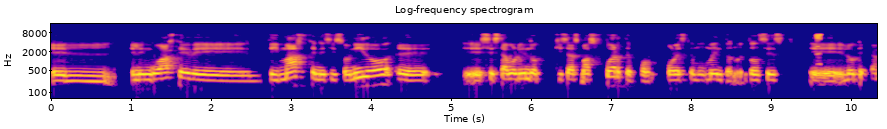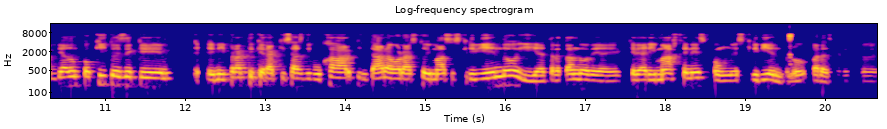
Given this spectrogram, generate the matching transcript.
el, el, lenguaje de, de, imágenes y sonido eh, eh, se está volviendo quizás más fuerte por, por este momento, ¿no? Entonces, eh, lo que ha cambiado un poquito es de que en mi práctica era quizás dibujar, pintar, ahora estoy más escribiendo y tratando de crear imágenes con escribiendo, ¿no? Para hacer esto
